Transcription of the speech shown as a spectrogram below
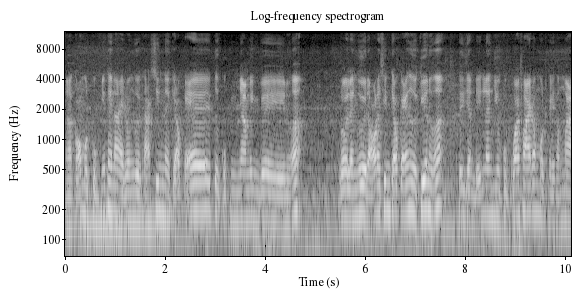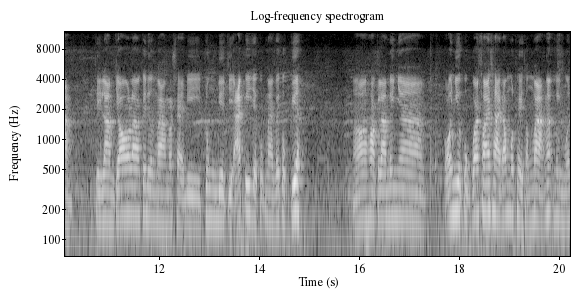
à, có một cục như thế này rồi người khác xin này kéo kẽ từ cục nhà mình về nữa. Rồi là người đó là xin kéo kẽ người kia nữa. Thì dẫn đến là nhiều cục wifi trong một hệ thống mạng thì làm cho là cái đường mạng nó sẽ bị trùng địa chỉ IP giữa cục này với cục kia. À, hoặc là mình à, có nhiều cục wifi xài trong một hệ thống mạng á, mình muốn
